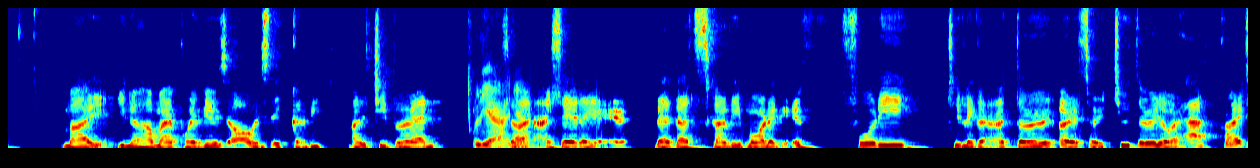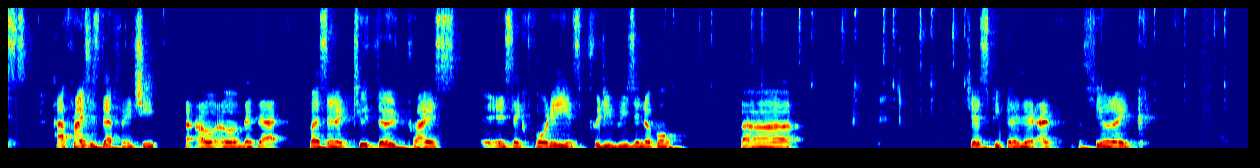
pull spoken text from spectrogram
My, you know how my point of view is always going to be on the cheaper end. yeah, So yeah, I, I say eh, that that's going to be more like if forty to like a, third or sorry two third or half price. Half price is definitely cheap. I'll, I'll admit that. But I say like two third price is like forty It's pretty reasonable. Uh, just because I feel like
